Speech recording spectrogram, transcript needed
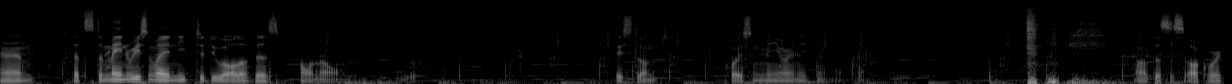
And that's the main reason why I need to do all of this. Oh no. Oof. Please don't poison me or anything. Okay. well, this is awkward.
